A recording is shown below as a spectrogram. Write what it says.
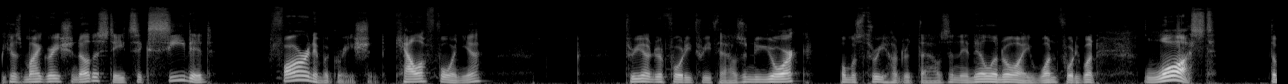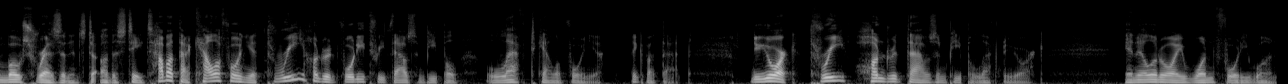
because migration to other states exceeded foreign immigration. California, 343,000. New York, almost 300,000. And Illinois, 141. Lost the most residents to other states. How about that? California, 343,000 people left California. Think about that. New York, 300,000 people left New York. In Illinois, 141.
